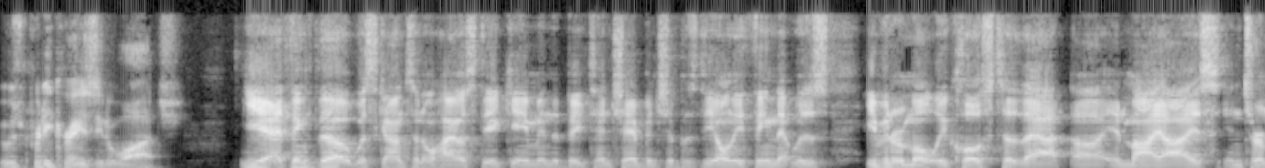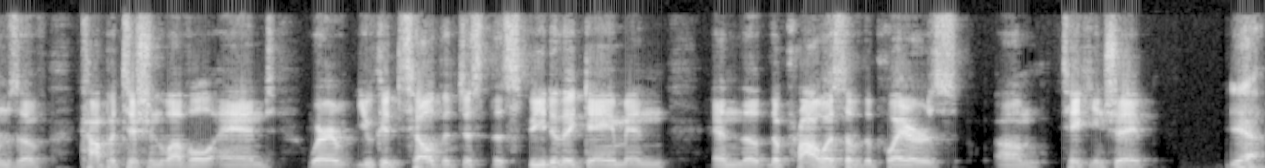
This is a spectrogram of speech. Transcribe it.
it was pretty crazy to watch. Yeah, I think the Wisconsin Ohio State game in the Big Ten championship was the only thing that was even remotely close to that uh, in my eyes in terms of competition level and where you could tell that just the speed of the game and and the the prowess of the players um, taking shape. Yeah,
